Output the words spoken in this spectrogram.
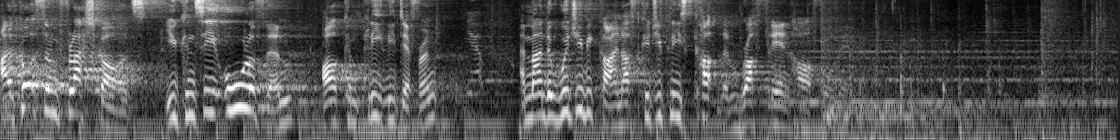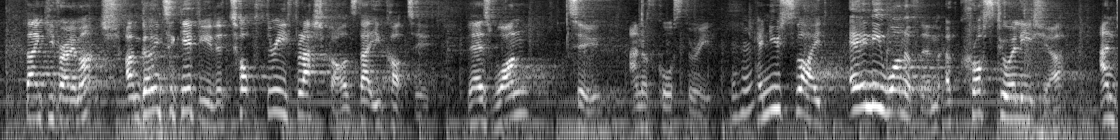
I've got some flashcards. You can see all of them are completely different. Yep. Amanda, would you be kind enough? Could you please cut them roughly in half Thank you very much. I'm going to give you the top three flashcards that you cut to. There's one, two, and of course 3 mm-hmm. Can you slide any one of them across to Alesha? And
